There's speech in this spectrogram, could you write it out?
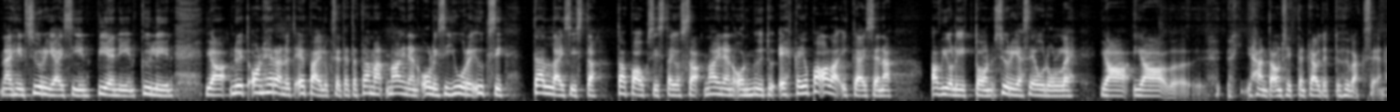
näihin syrjäisiin pieniin kyliin. Ja nyt on herännyt epäilykset, että tämä nainen olisi juuri yksi tällaisista tapauksista, jossa nainen on myyty ehkä jopa alaikäisenä avioliittoon syrjäseudulle ja, ja häntä on sitten käytetty hyväkseen.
